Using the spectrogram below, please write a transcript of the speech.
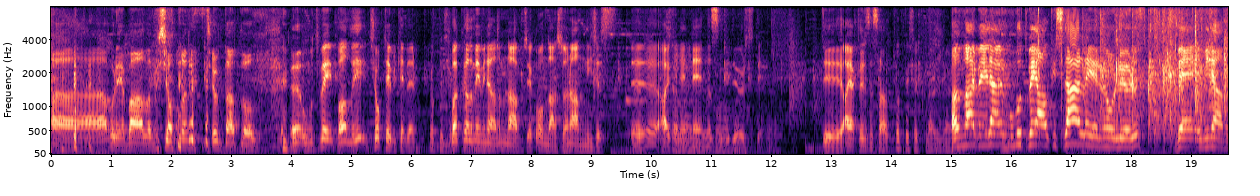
Aa, oraya bağlamış olmanız çok tatlı oldu. Ee, Umut Bey vallahi çok tebrik ederim. Çok teşekkür Bakalım. Emine Hanım ne yapacak? Ondan sonra anlayacağız e, ay finaline nasıl onu. gidiyoruz diye. Ee, ayaklarınıza sağlık. Çok teşekkürler. İbrahim. Hanımlar beyler Umut Bey alkışlarla yerine uğurluyoruz. Ve Emine Hanım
